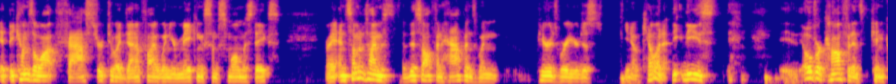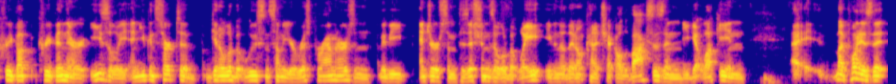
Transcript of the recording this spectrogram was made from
it becomes a lot faster to identify when you're making some small mistakes, right? And sometimes this often happens when periods where you're just you know killing it. These overconfidence can creep up creep in there easily and you can start to get a little bit loose in some of your risk parameters and maybe enter some positions a little bit late even though they don't kind of check all the boxes and you get lucky. And I, my point is that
